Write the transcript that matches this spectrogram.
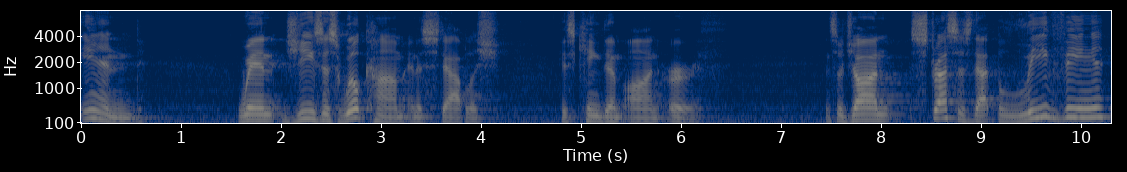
end when Jesus will come and establish his kingdom on earth. And so John stresses that believing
